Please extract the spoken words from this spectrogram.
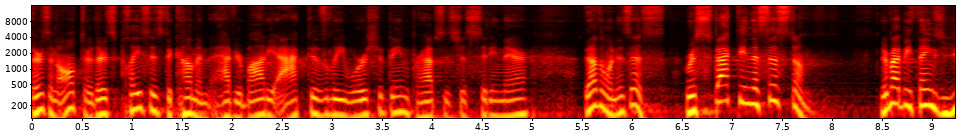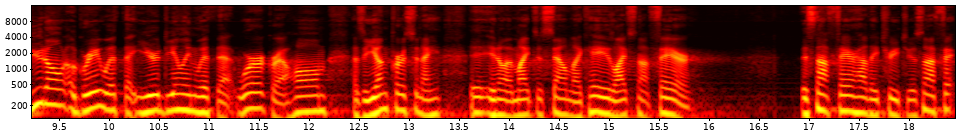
there's an altar. There's places to come and have your body actively worshiping. Perhaps it's just sitting there. The other one is this respecting the system. There might be things you don't agree with that you're dealing with at work or at home. As a young person, I, you know, it might just sound like, hey, life's not fair. It's not fair how they treat you. It's not fair.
